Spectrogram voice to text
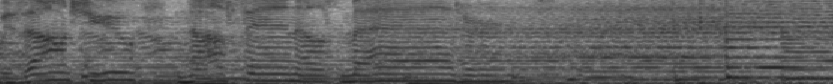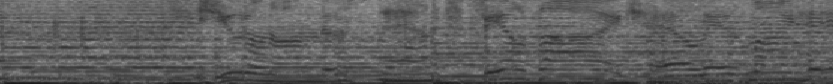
Without you, nothing else matters. You don't understand. Feels like hell is my head.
